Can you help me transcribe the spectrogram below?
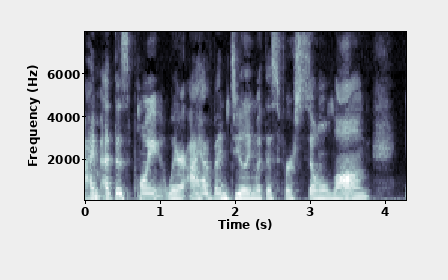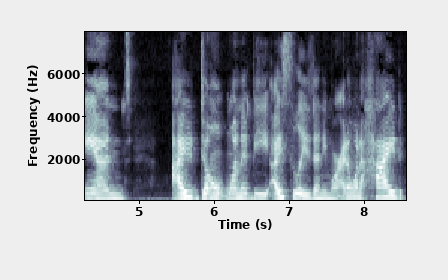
I'm at this point where I have been dealing with this for so long. And I don't want to be isolated anymore. I don't want to hide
